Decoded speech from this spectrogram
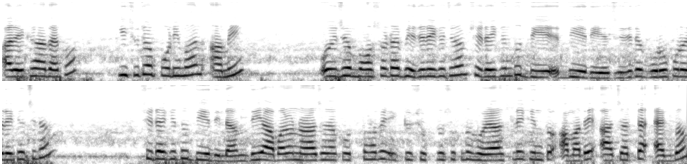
আর এখানে দেখো কিছুটা পরিমাণ আমি ওই যে মশলাটা ভেজে রেখেছিলাম, সেটাই কিন্তু দিয়ে দিয়ে দিয়েছি। যেটা গুঁড়ো করে রেখেছিলাম সেটা কিন্তু দিয়ে দিলাম। দিয়ে আবারও নাড়াচাড়া করতে হবে। একটু শুকনো শুকনো হয়ে আসলে কিন্তু আমাদের আচারটা একদম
